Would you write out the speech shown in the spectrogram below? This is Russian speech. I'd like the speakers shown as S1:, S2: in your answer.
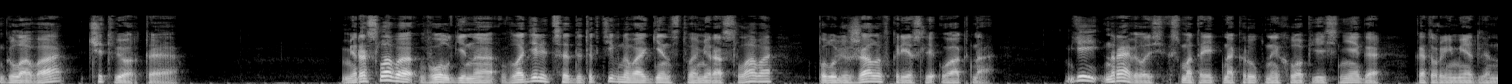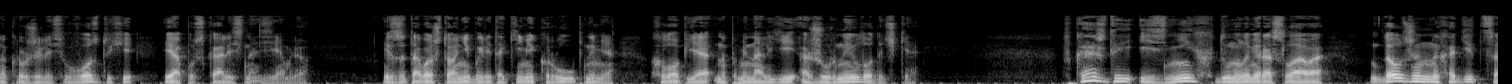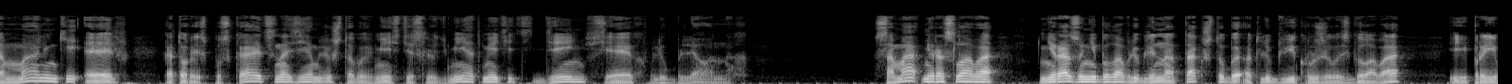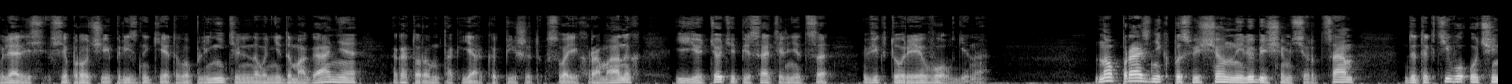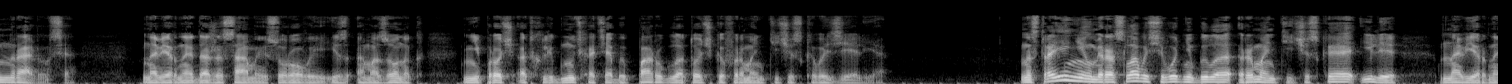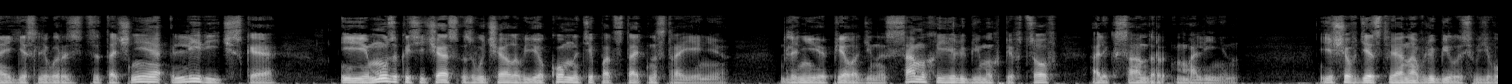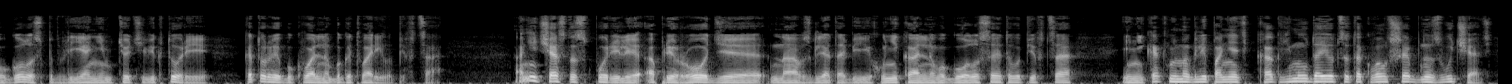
S1: Глава четвертая. Мирослава Волгина, владелица детективного агентства Мирослава, полулежала в кресле у окна. Ей нравилось смотреть на крупные хлопья снега, которые медленно кружились в воздухе и опускались на землю. Из-за того, что они были такими крупными, хлопья напоминали ей ажурные лодочки. В каждой из них, думала Мирослава, должен находиться маленький эльф, который спускается на землю, чтобы вместе с людьми отметить День всех влюбленных. Сама Мирослава ни разу не была влюблена так, чтобы от любви кружилась голова и проявлялись все прочие признаки этого пленительного недомогания, о котором так ярко пишет в своих романах ее тетя-писательница Виктория Волгина. Но праздник, посвященный любящим сердцам, детективу очень нравился. Наверное, даже самые суровые из амазонок не прочь отхлебнуть хотя бы пару глоточков романтического зелья. Настроение у Мирославы сегодня было романтическое или, наверное, если выразиться точнее, лирическое, и музыка сейчас звучала в ее комнате под стать настроению. Для нее пел один из самых ее любимых певцов Александр Малинин. Еще в детстве она влюбилась в его голос под влиянием тети Виктории, которая буквально боготворила певца. Они часто спорили о природе, на взгляд обеих, уникального голоса этого певца и никак не могли понять, как ему удается так волшебно звучать.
